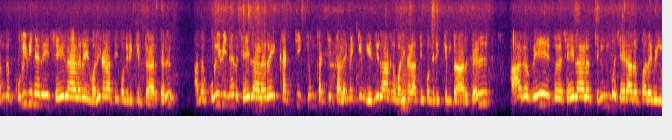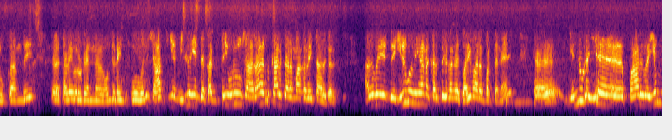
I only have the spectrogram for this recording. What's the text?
அந்த குழுவினரை செயலாளரை வழிநடத்தி கொண்டிருக்கின்றார்கள். அந்த குழுவினர் செயலாளரை கட்சிக்கும் கட்சி தலைமைக்கும் எதிராக வழிநடத்தி கொண்டிருக்கின்றார்கள். ஆகவே செயலாளர் திரும்ப செயலாளர் பதவியில் உட்கார்ந்து தலைவருடன் ஒன்றிணைந்து போவது சாத்தியம் இல்லை என்ற கருத்தை ஒரு சாரார் காரசாரமாக வைத்தார்கள். ஆகவே இந்த இரு வகையான கருத்துக்கள் அங்கே பரிமாறப்பட்டன. என்னுடைய பார்வையும்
